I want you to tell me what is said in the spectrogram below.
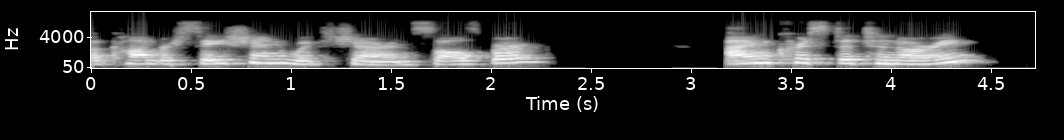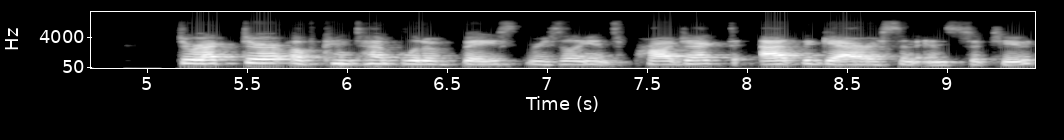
a conversation with Sharon Salzberg. I'm Christa Tinari, Director of Contemplative Based Resilience Project at the Garrison Institute.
